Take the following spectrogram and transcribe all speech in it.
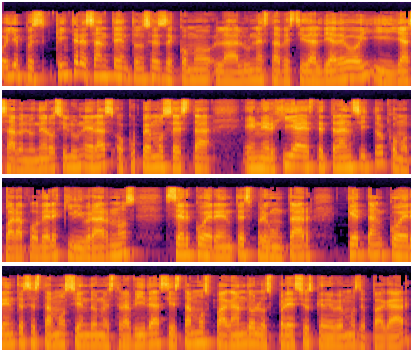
Oye, pues qué interesante entonces de cómo la luna está vestida el día de hoy y ya saben, luneros y luneras, ocupemos esta energía, este tránsito como para poder equilibrarnos, ser coherentes, preguntar qué tan coherentes estamos siendo en nuestra vida, si estamos pagando los precios que debemos de pagar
